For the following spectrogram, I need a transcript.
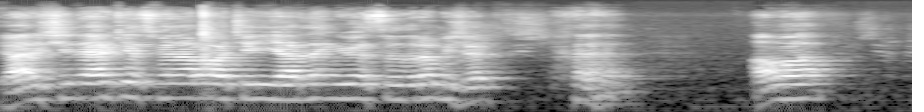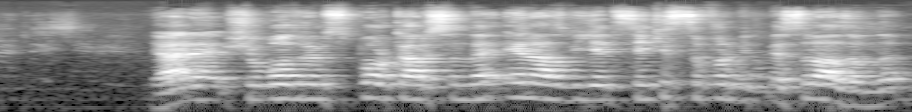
Yani şimdi herkes Fenerbahçe'yi yerden göğe sığdıramayacak. Ama yani şu Bodrum Spor karşısında en az bir 7-8-0 bitmesi lazımdı.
